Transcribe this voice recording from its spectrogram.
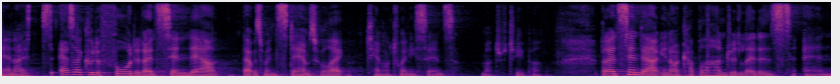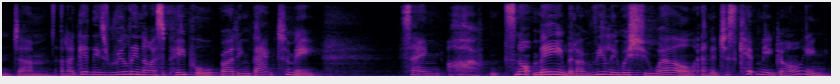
And I, as I could afford it, I'd send out, that was when stamps were like 10 or 20 cents, much cheaper. But I'd send out, you know, a couple of hundred letters and, um, and I'd get these really nice people writing back to me saying, oh, it's not me, but I really wish you well. And it just kept me going.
